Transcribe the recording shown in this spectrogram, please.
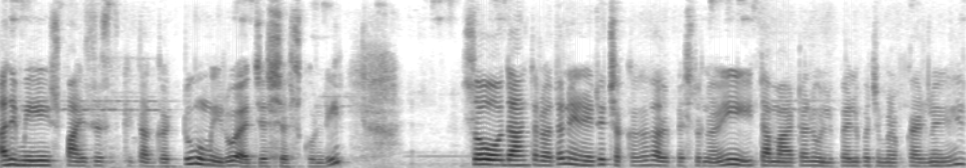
అది మీ స్పైసెస్కి తగ్గట్టు మీరు అడ్జస్ట్ చేసుకోండి. సో దాని తర్వాత నేనైతే చక్కగా కలిపేస్తున్నాను. ఈ టమాటాలు ఉల్లిపాయలు పచ్చిమిరపకాయలని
